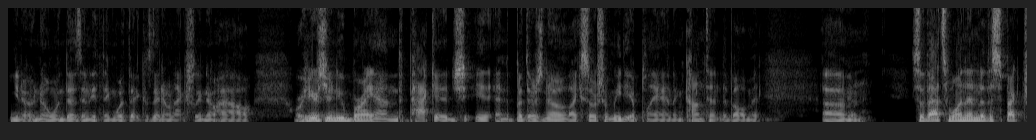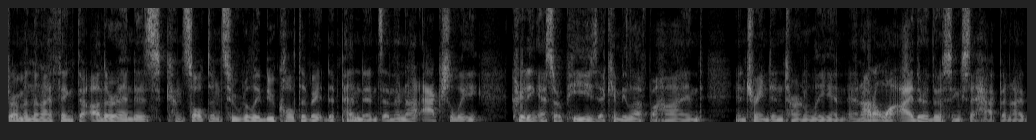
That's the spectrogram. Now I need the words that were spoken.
you know no one does anything with it because they don't actually know how or here's your new brand package and but there's no like social media plan and content development um, yeah. So that's one end of the spectrum. And then I think the other end is consultants who really do cultivate dependence and they're not actually creating SOPs that can be left behind and trained internally. And, and I don't want either of those things to happen. I,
